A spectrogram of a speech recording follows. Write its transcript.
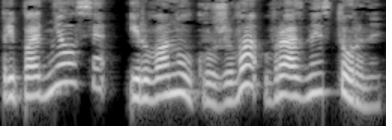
приподнялся и рванул кружева в разные стороны.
